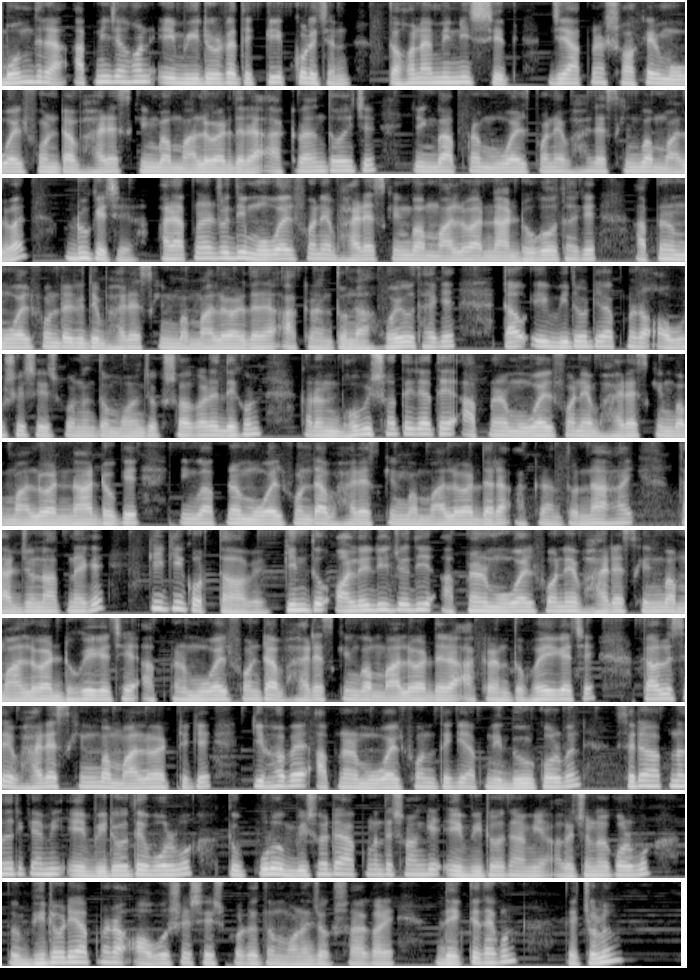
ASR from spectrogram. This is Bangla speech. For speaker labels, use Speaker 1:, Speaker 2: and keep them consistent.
Speaker 1: বন্ধুরা আপনি যখন এই ভিডিওটাতে ক্লিক করেছেন তখন আমি নিশ্চিত যে আপনার শখের মোবাইল ফোনটা ভাইরাস কিংবা মালওয়্যার দ্বারা আক্রান্ত হয়েছে কিংবা আপনার মোবাইল ফোনে ভাইরাস কিংবা মালওয়্যার ঢুকেছে। আর আপনার যদি মোবাইল ফোনে ভাইরাস কিংবা মালওয়্যার না ঢুকেও থাকে, আপনার মোবাইল ফোনটা যদি ভাইরাস কিংবা মালওয়্যার দ্বারা আক্রান্ত না হয়েও থাকে, তাও এই ভিডিওটি আপনারা অবশ্যই শেষ পর্যন্ত মনোযোগ সহকারে দেখুন। কারণ ভবিষ্যতে যাতে আপনার মোবাইল ফোনে ভাইরাস কিংবা মালওয়্যার না ঢোকে কিংবা আপনার মোবাইল ফোনটা ভাইরাস কিংবা মালওয়্যার দ্বারা আক্রান্ত না হয়, তার জন্য আপনাকে কি কি করতে হবে? কিন্তু অলরেডি যদি আপনার মোবাইল ফোনে ভাইরাস কিংবা মালওয়্যার ঢুকে গেছে, আপনার মোবাইল ফোনটা ভাইরাস কিংবা মালওয়্যার দ্বারা আক্রান্ত হয়ে গেছে, তাহলে সেই ভাইরাস কিংবা মালওয়্যারটিকে কীভাবে আপনার মোবাইল ফোন থেকে আপনি দূর করবেন, সেটাও আপনাদেরকে আমি এই ভিডিওতে বলব। তো পুরো বিষয়টা আপনাদের সঙ্গে এই ভিডিওতে আমি আলোচনা করব। তো ভিডিওটি আপনারা অবশ্যই শেষ পর্যন্ত মনোযোগ সহকারে দেখতে থাকুন। তো চলুন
